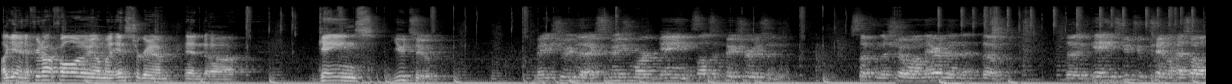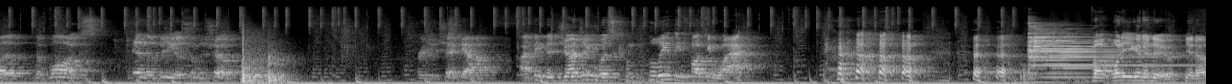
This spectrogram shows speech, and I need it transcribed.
Again, if you're not following me on my Instagram and uh, Gains YouTube, make sure you the exclamation mark Gains. Lots of pictures and stuff from the show on there. And then the, the, the Gains YouTube channel has all the, the vlogs and the videos from the show for you to check out. I think the judging was completely fucking whack. but what are you gonna do, you know?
